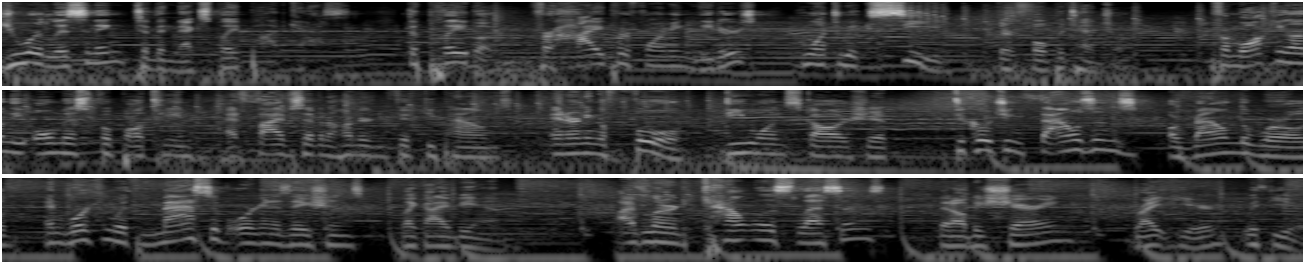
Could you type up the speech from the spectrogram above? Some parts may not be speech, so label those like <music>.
You are listening to the Next Play podcast, the playbook for high performing leaders who want to exceed their full potential. From walking on the Ole Miss football team at 5'7, 150 pounds and earning a full D1 scholarship, to coaching thousands around the world and working with massive organizations like IBM. I've learned countless lessons that I'll be sharing right here with you.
